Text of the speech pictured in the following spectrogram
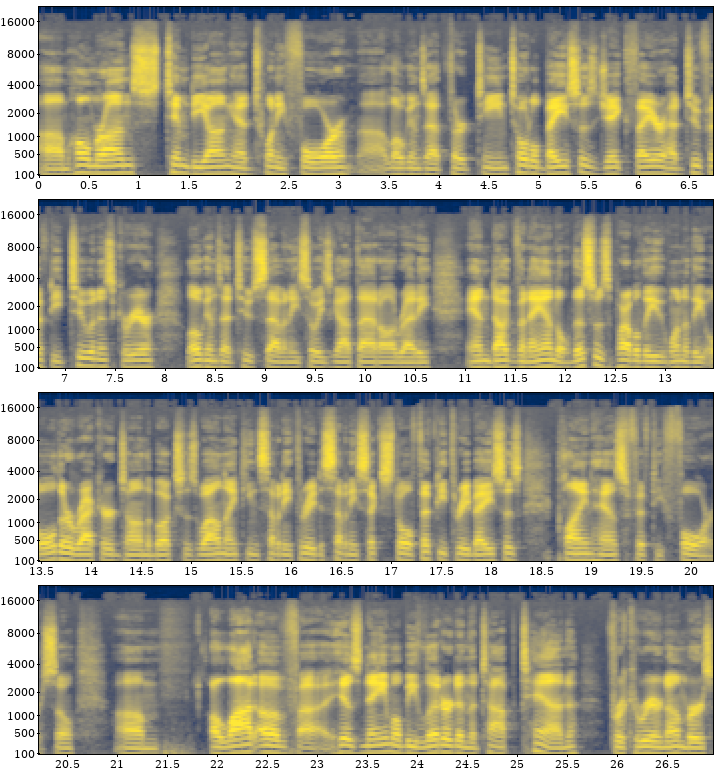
Um, home runs, Tim DeYoung had 24. Uh, Logan's at 13. Total bases, Jake Thayer had 252 in his career. Logan's at 270, so he's got that already. And Doug Van Andel. This was probably one of the older records on the books as well. 1973 to 76, stole 53 bases. Klein has 54. So, um, a lot of uh, his name will be littered in the top 10 for career numbers.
